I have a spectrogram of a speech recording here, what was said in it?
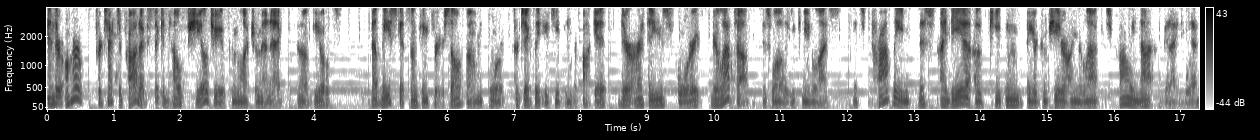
And there are protective products that can help shield you from electromagnetic uh, fields. At least get something for your cell phone, or particularly if you keep it in your pocket. There are things for your laptop as well that you can utilize. It's probably this idea of keeping your computer on your lap is probably not a good idea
